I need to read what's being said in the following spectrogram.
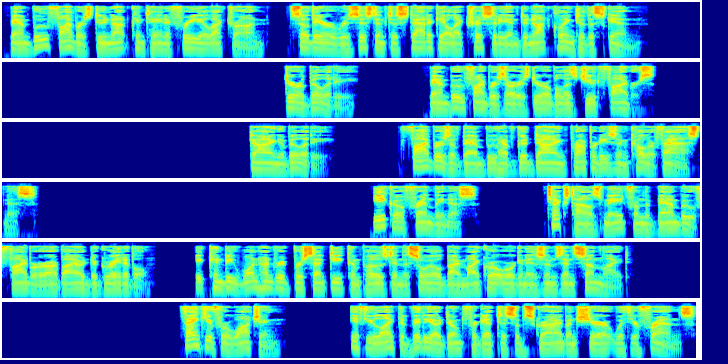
Bamboo fibers do not contain a free electron, so they are resistant to static electricity and do not cling to the skin. Durability Bamboo fibers are as durable as jute fibers. Dyeing ability. Fibers of bamboo have good dyeing properties and color fastness. Eco-friendliness. Textiles made from the bamboo fiber are biodegradable. It can be 100% decomposed in the soil by microorganisms and sunlight. Thank you for watching. If you liked the video don't forget to subscribe and share it with your friends.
